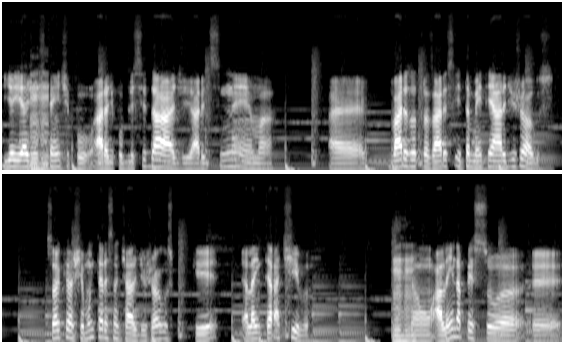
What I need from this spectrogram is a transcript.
E aí a gente uhum. tem, tipo, área de publicidade, área de cinema, é, várias outras áreas e também tem a área de jogos. Só que eu achei muito interessante a área de jogos porque ela é interativa. Uhum. Então, além da pessoa é,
